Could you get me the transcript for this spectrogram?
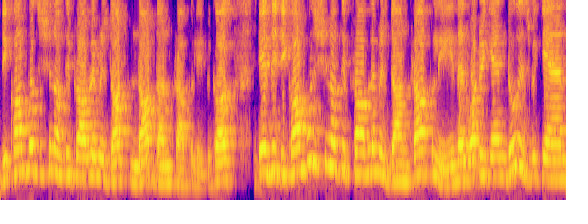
decomposition of the problem is not not done properly. Because if the decomposition of the problem is done properly, then what we can do is we can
